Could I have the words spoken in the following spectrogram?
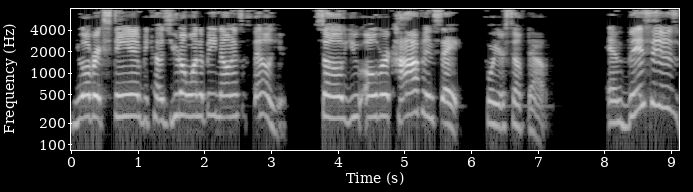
You overextend because you don't want to be known as a failure. So you overcompensate for your self doubt. And this is,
